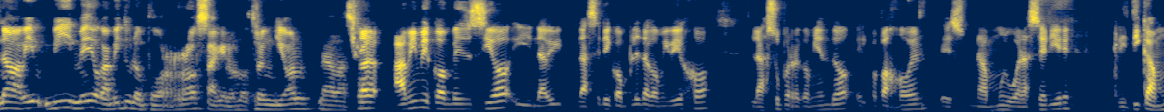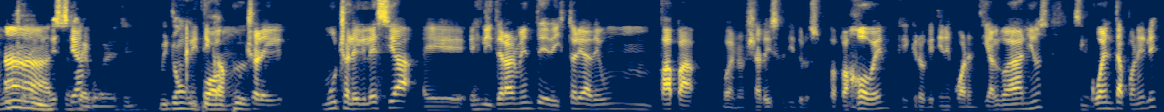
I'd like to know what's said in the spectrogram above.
No, vi, vi medio capítulo por Rosa que nos mostró en guion, nada más. yo- a mí me convenció y la vi la serie completa con mi viejo. La super recomiendo. El Papa Joven es una muy buena serie. Critica mucho la Ah, iglesia. sí. John critica mucho a la, mucho a la iglesia. eh, es literalmente la historia de un papa, bueno, ya le hice el título, es un papa joven, que creo que tiene 40 y algo de años, 50, ponele,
